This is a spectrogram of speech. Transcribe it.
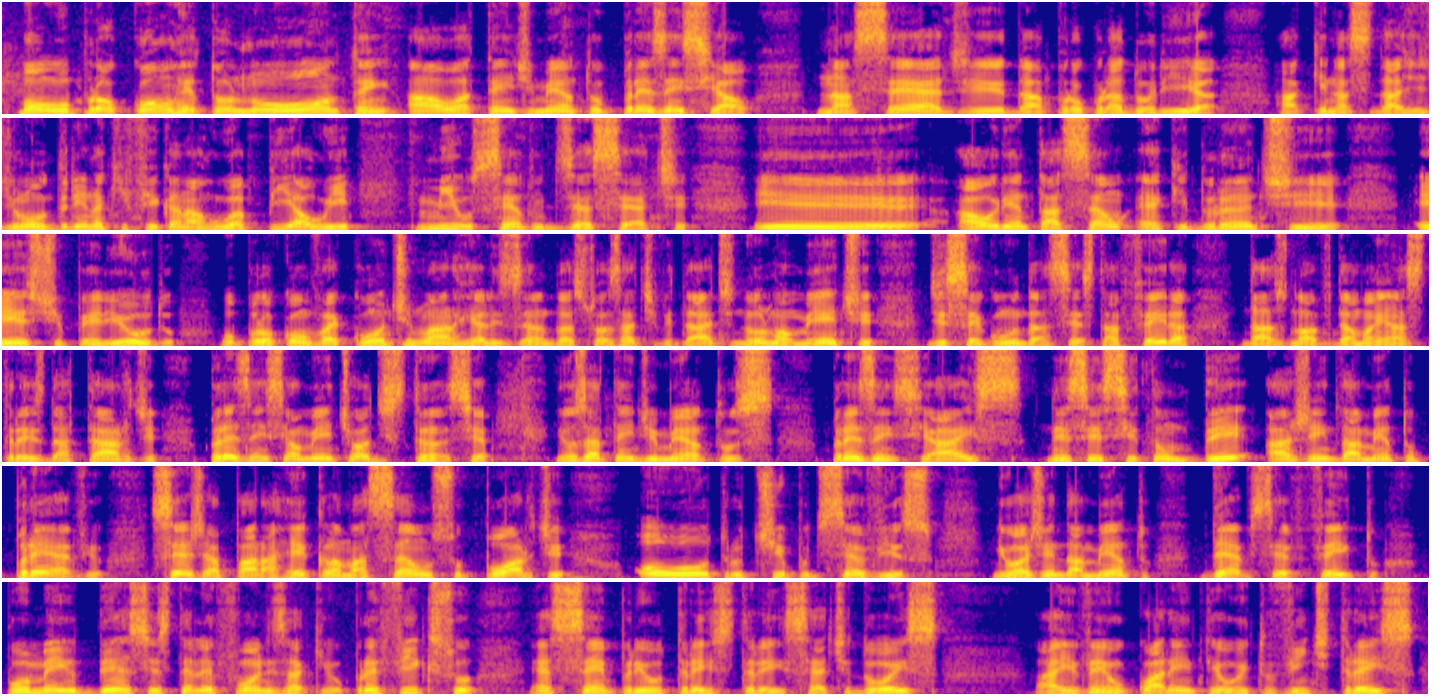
Bom, o PROCON retornou ontem ao atendimento presencial na sede da Procuradoria aqui na cidade de Londrina, que fica na rua Piauí 1117. E a orientação é que durante este período, o PROCON vai continuar realizando as suas atividades normalmente, de segunda a sexta-feira, das nove da manhã às três da tarde, presencialmente ou à distância. E os atendimentos presenciais necessitam de agendamento prévio, seja para reclamação, suporte ou outro tipo de serviço. E o agendamento deve ser feito por meio desses telefones aqui. O prefixo é sempre o 3372, aí vem o 4823,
